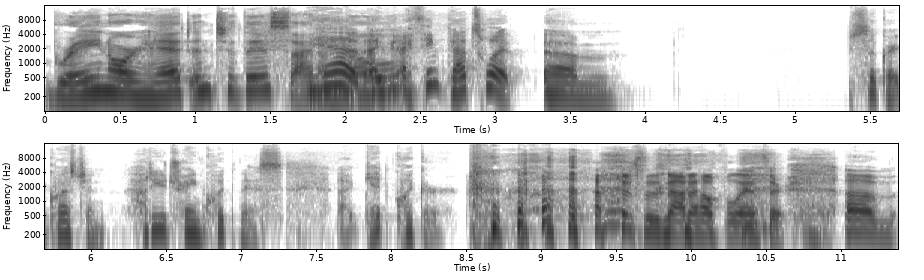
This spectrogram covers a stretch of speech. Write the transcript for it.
brain or head into this I yeah, don't know. I, I think that's what um it's a great question. How do you train quickness? Uh, get quicker. this is not a helpful answer. Um,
